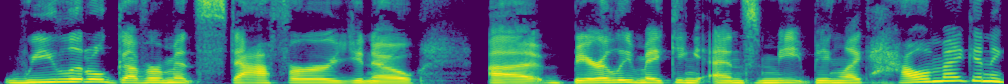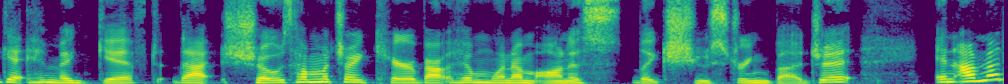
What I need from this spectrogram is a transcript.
we little government staffer, you know, uh, barely making ends meet, being like, "How am I going to get him a gift that shows how much I care about him when I'm on a like shoestring budget?" And I'm not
